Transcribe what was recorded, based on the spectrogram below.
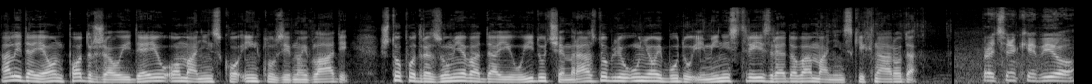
ali da je on podržao ideju o manjinsko-inkluzivnoj vladi, što podrazumijeva da i u idućem razdoblju u njoj budu i ministri iz redova manjinskih naroda. Predsjednik je bio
